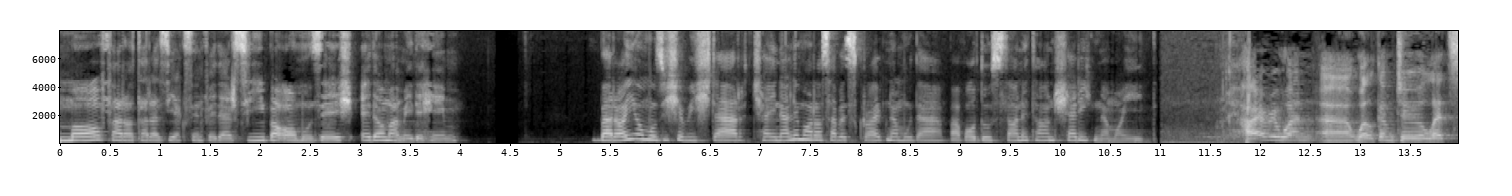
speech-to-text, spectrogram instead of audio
ما فراتر از یک صنف درسی به آموزش ادامه می دهیم. برای آموزش بیشتر چینل ما را سابسکرایب نموده و با دوستانتان شریک نمایید. Hi everyone, uh, welcome to Let's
